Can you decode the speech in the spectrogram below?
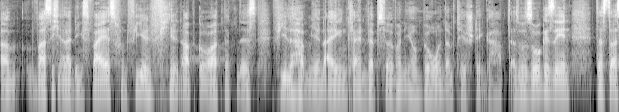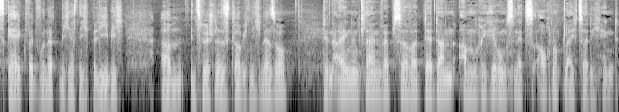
Ja. Ähm, was ich allerdings weiß von vielen, vielen Abgeordneten ist, viele haben ihren eigenen kleinen Webserver in ihrem Büro unterm Tisch stehen gehabt. Also so gesehen, dass das gehackt wird, wundert mich jetzt nicht beliebig. Ähm, inzwischen ist es, glaube ich, nicht mehr so. Den eigenen kleinen Webserver, der dann am Regierungsnetz auch noch gleichzeitig hängt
